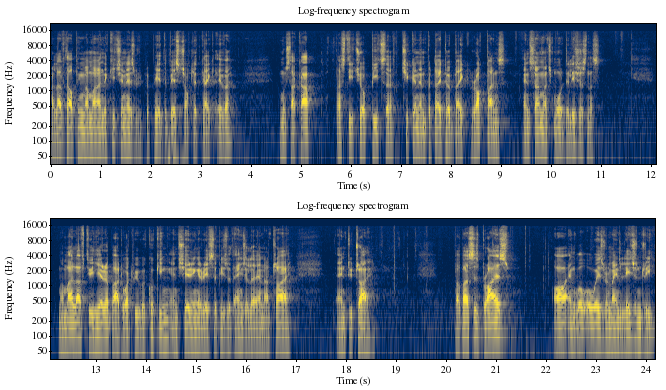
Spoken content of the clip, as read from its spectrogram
I loved helping Mama in the kitchen as we prepared the best chocolate cake ever. Moussaka, pasticcio, pizza, chicken and potato bake, rock buns, and so much more deliciousness. Mama loved to hear about what we were cooking and sharing her recipes with Angela, and I try and to try. Baba's braais are and will always remain legendary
